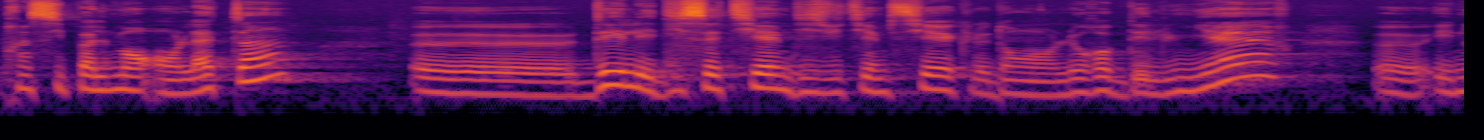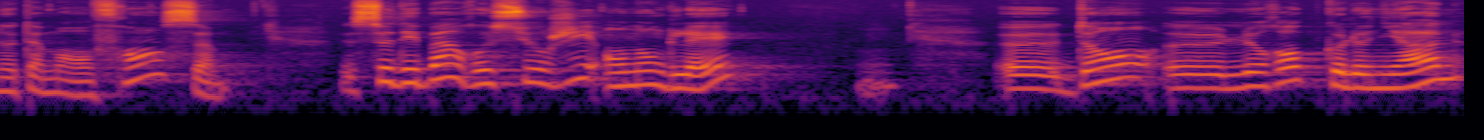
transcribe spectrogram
principalement en latin, dès les XVIIe, XVIIIe siècles dans l'Europe des Lumières, et notamment en France, ce débat ressurgit en anglais dans l'Europe coloniale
